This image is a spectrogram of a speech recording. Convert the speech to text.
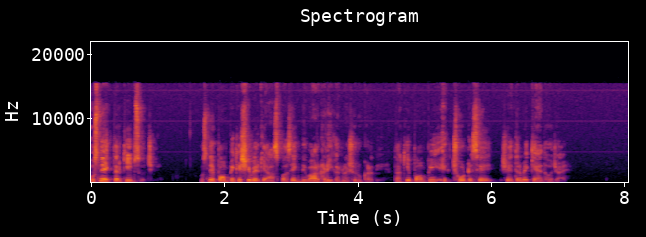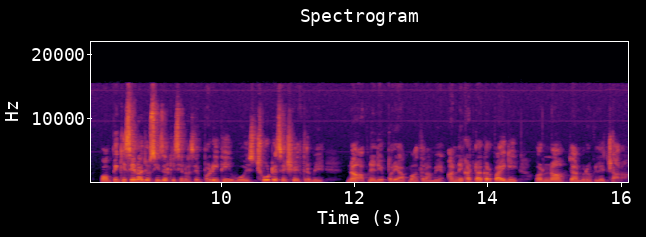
उसने एक तरकीब सोची। उसने पॉम्पी के शिविर के आसपास एक दीवार खड़ी करना शुरू कर दी, ताकि पॉम्पी एक छोटे से क्षेत्र में कैद हो जाए। पॉम्पी की सेना जो सीजर की सेना से बड़ी थी, वो इस छोटे से क्षेत्र में ना अपने लिए पर्याप्त मात्रा में अन्न इकट्ठा कर पाएगी और ना जानवरों के लिए चारा।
